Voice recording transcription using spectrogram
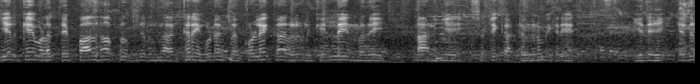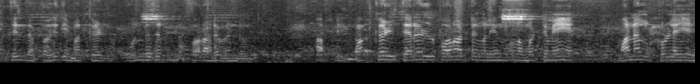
இயற்கை வளத்தை பாதுகாப்பதிருந்த அக்கறை கூட இந்த கொள்ளைக்காரர்களுக்கு இல்லை என்பதை நான் இங்கே சுட்டிக்காட்ட விரும்புகிறேன். இதை எதிர்த்து இந்த பகுதி மக்கள் ஒன்று திரண்டு போராட வேண்டும். அப்படி மக்கள் திரள் போராட்டங்களின் மூலம் மட்டுமே மணல் கொள்ளையை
